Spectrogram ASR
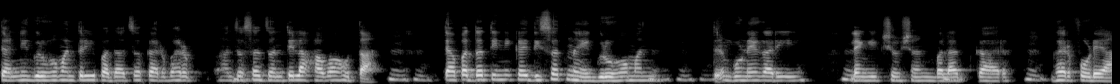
त्यांनी गृहमंत्री पदाचा कारभार जसं जनतेला हवा होता. त्या पद्धतीने काही दिसत नाही गृहमं हम्म, हम्म, गुन्हेगारी लैंगिक शोषण बलात्कार. घरफोड्या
